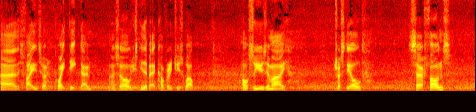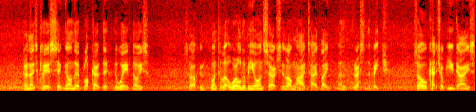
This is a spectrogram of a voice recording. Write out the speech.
uh, the were quite deep down uh, so we just need a bit of coverage as well. Also using my trusty old surf phones. Got a nice clear signal and they block out the, the wave noise. So I can go into a little world of my own searching along the high tide line and the rest of the beach. So I'll catch up with you guys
